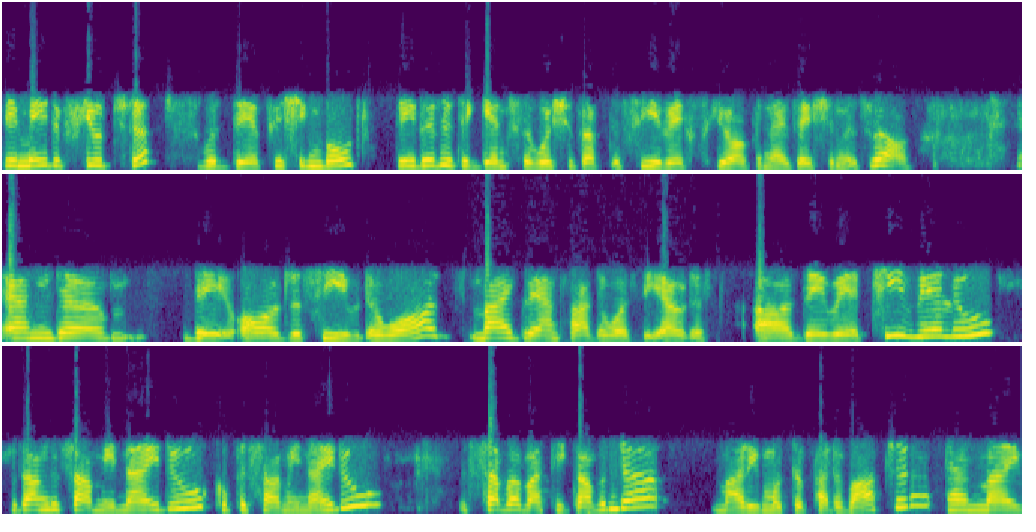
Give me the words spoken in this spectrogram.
They made a few trips with their fishing boats. They did it against the wishes of the Sea Rescue Organization as well. And um, they all received awards. My grandfather was the eldest. Uh, they were T. Velu, Rangasamy Naidu, Kupasamy Naidu, Sababati Govender, Marimutu Padavatan, and my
